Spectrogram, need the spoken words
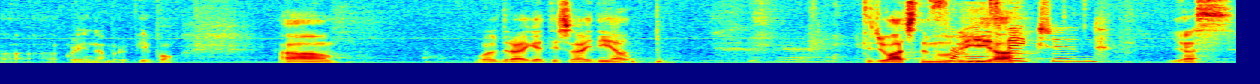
uh, a great number of people. Um, where did I get this idea? Did you watch the movie? Science uh, fiction. Yes.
